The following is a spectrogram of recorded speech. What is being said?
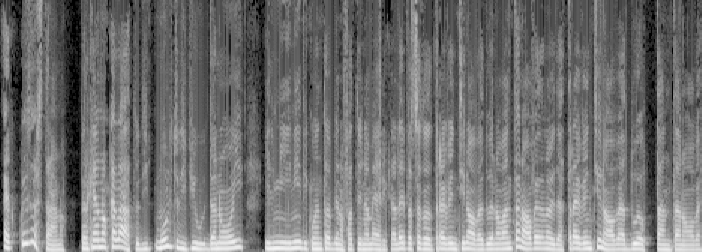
Ecco questo è strano perché hanno calato di, molto di più da noi il mini di quanto abbiano fatto in America. Lei è passato da 3,29 a 2,99 da noi da 3,29 a 2,89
